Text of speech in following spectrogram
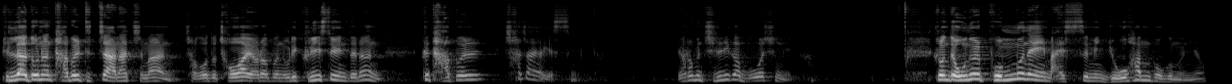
빌라도는 답을 듣지 않았지만 적어도 저와 여러분 우리 그리스도인들은 그 답을 찾아야겠습니다. 여러분 진리가 무엇입니까? 그런데 오늘 본문의 말씀인 요한복음은요.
